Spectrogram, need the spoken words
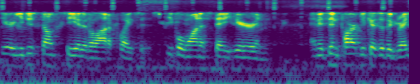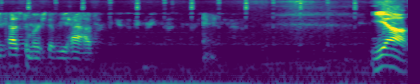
here, you just don't see it at a lot of places. People want to stay here, and and it's in part because of the great customers that we have. Yeah,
